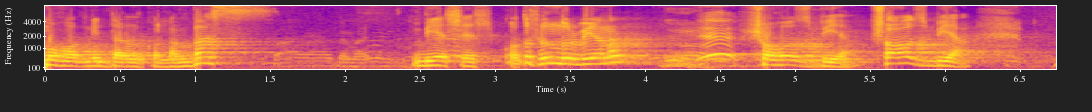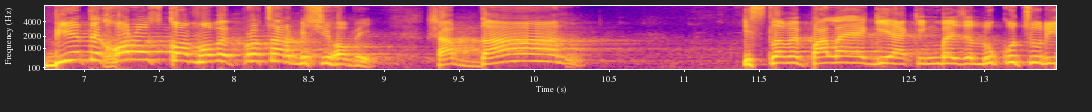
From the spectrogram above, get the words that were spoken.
মোহর নির্ধারণ করলাম বাস বিয়ে শেষ। কত সুন্দর বিয়ে না? সহজ বিয়া সহজ বিয়া। বিয়েতে খরচ কম হবে প্রচার বেশি হবে। সাবধান। ইসলামে পালায়া গিয়া কিংবা এই যে লুকোচুরি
